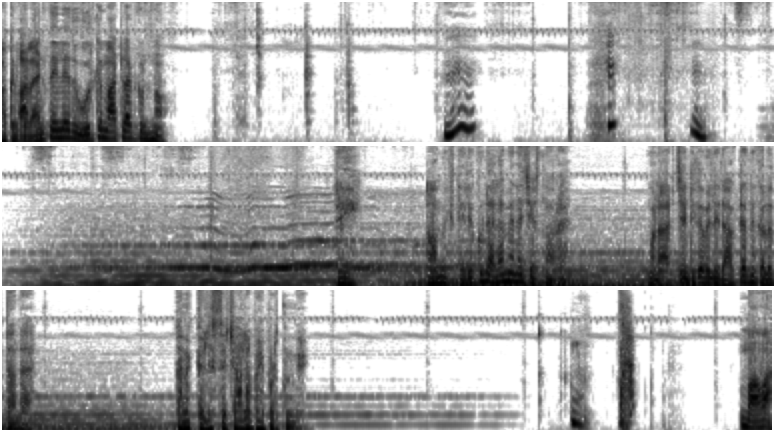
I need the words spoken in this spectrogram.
అక్కడ అలాంటిదేం లేదు ఊరికే మాట్లాడుకుంటున్నాం. రే ఆమెకి తెలియకుండా ఎలా మేనేజ్ చేస్తున్నావురా? మనం అర్జెంటుగా వెళ్ళి డాక్టర్ని కలుద్దాంరా తనకు తెలిస్తే చాలా భయపడుతుంది. మావా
